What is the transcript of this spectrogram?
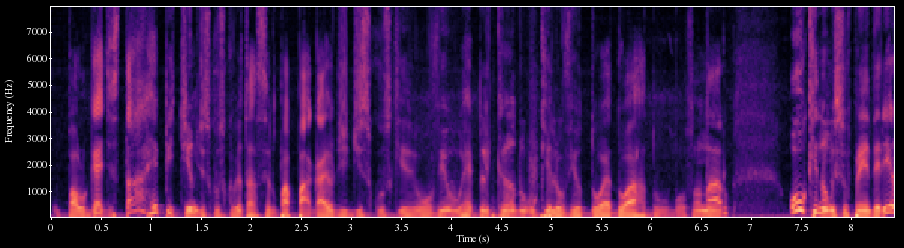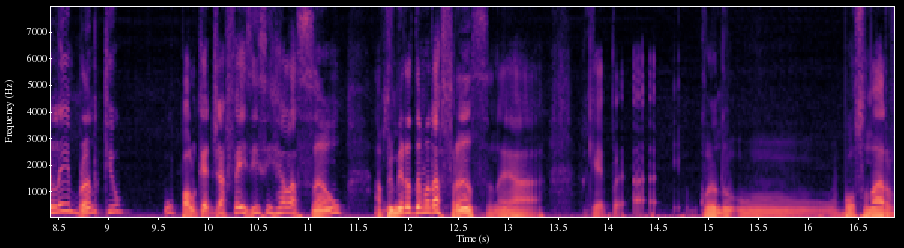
o Paulo Guedes está repetindo o discurso que ouviu, está sendo papagaio de discurso que ouviu, replicando o que ele ouviu do Eduardo Bolsonaro, o que não me surpreenderia, lembrando que o, o Paulo Guedes já fez isso em relação à primeira-dama da França, né? A, é, a, quando o, o Bolsonaro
